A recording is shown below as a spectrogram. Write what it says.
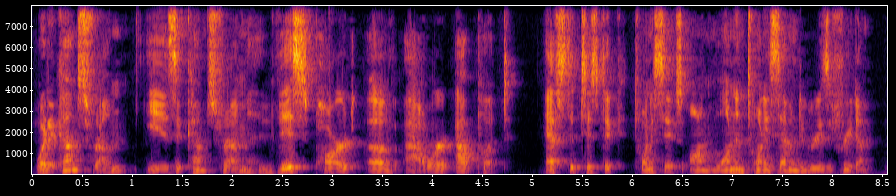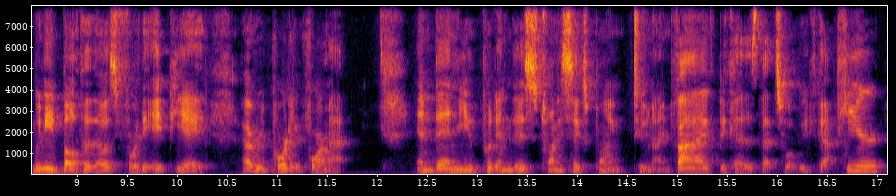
what it comes from is it comes from this part of our output. F statistic 26 on 1 and 27 degrees of freedom. We need both of those for the APA uh, reporting format. And then you put in this 26.295 because that's what we've got here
